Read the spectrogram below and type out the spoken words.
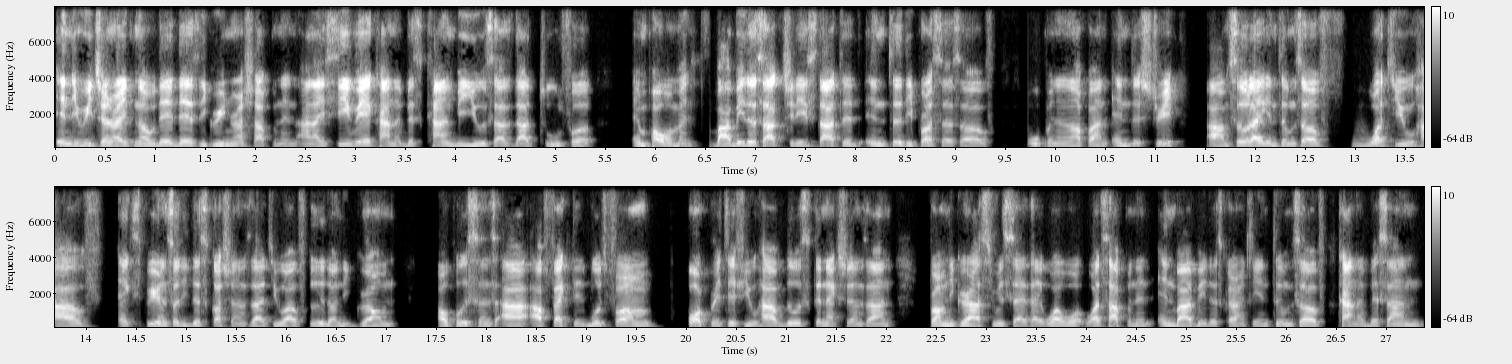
in the region right now, there, there's the green rush happening, and I see where cannabis can be used as that tool for empowerment. Barbados actually started into the process of opening up an industry. Um, so like in terms of what you have experienced or the discussions that you have heard on the ground, how persons are affected, both from corporate, if you have those connections, and from the grassroots side, like what, what what's happening in Barbados currently in terms of cannabis and,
